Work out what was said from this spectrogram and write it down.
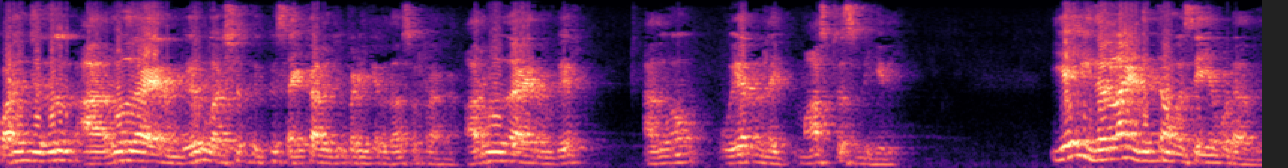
குறைஞ்சது அறுபதாயிரம் பேர் வருஷத்துக்கு சைக்காலஜி படிக்கிறதா சொல்றாங்க. அறுபதாயிரம் பேர். அதுவும் உயர்நிலை மாஸ்டர்ஸ் டிகிரி ஏன் இதெல்லாம் எடுத்து அவங்க செய்யக்கூடாது?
